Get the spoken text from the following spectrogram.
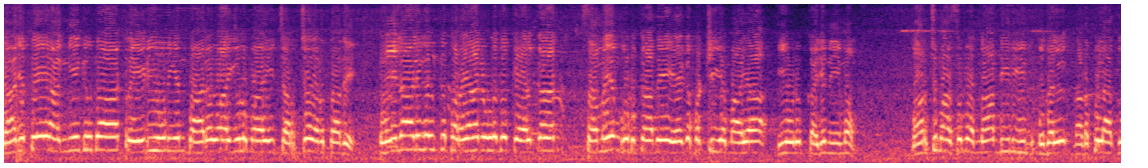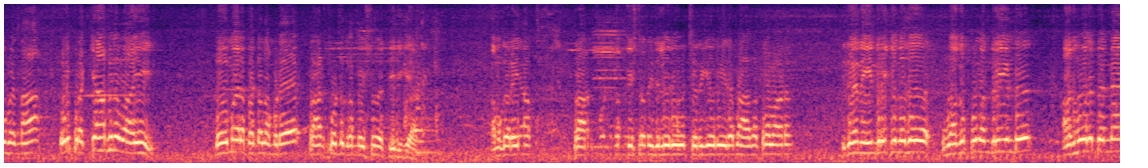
രാജ്യത്തെ അംഗീകൃത ട്രേഡ് യൂണിയൻ ഭാരവാഹികളുമായി ചർച്ച നടത്താതെ തൊഴിലാളികൾക്ക് പറയാനുള്ളത് കേൾക്കാൻ സമയം കൊടുക്കാതെ ഏകപക്ഷീയമായ ഈ ഒരു കരി നിയമം മാർച്ച് മാസം ഒന്നാം തീയതി മുതൽ നടപ്പിലാക്കുമെന്ന ഒരു പ്രഖ്യാപനമായി ബഹുമാനപ്പെട്ട നമ്മുടെ ട്രാൻസ്പോർട്ട് കമ്മീഷണർ എത്തിയിരിക്കുകയാണ്. നമുക്കറിയാം ട്രാൻസ്പോർട്ട് കമ്മീഷണർ ഇതിലൊരു ചെറിയൊരു ഇരഭാഗത്രമാണ് ഇതിനെ നിയന്ത്രിക്കുന്നത് വകുപ്പ് മന്ത്രിയുണ്ട്. അതുപോലെ തന്നെ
